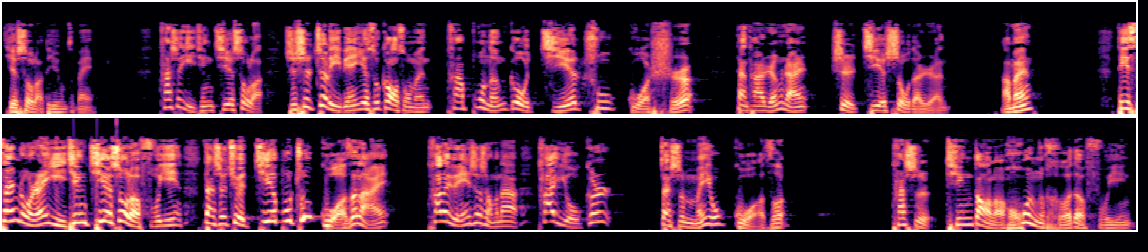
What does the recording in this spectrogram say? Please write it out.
接受了，弟兄姊妹。他是已经接受了，只是这里边耶稣告诉我们，他不能够结出果实，但他仍然是接受的人。阿门。第三种人已经接受了福音，但是却结不出果子来，他的原因是什么呢？他有根儿，但是没有果子。他是听到了混合的福音，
